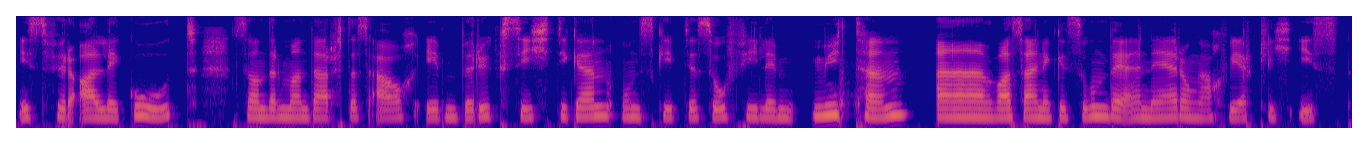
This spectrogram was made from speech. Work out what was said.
ist für alle gut, sondern man darf das auch eben berücksichtigen. Und es gibt ja so viele Mythen, äh, was eine gesunde Ernährung auch wirklich ist.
